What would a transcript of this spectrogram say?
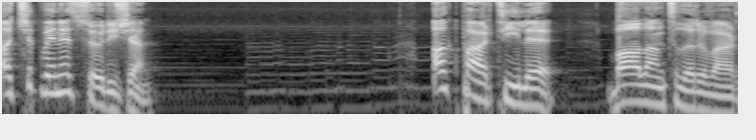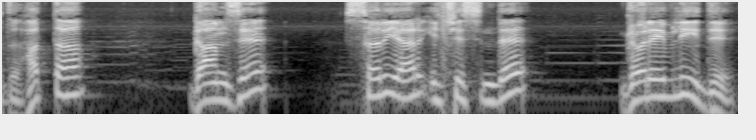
açık ve net söyleyeceğim. AK Parti ile bağlantıları vardı. Hatta Gamze Sarıyer ilçesinde görevliydi.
